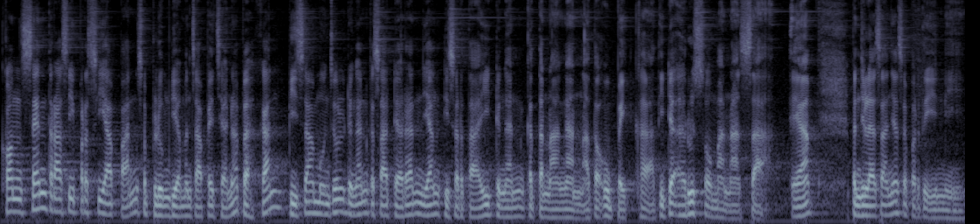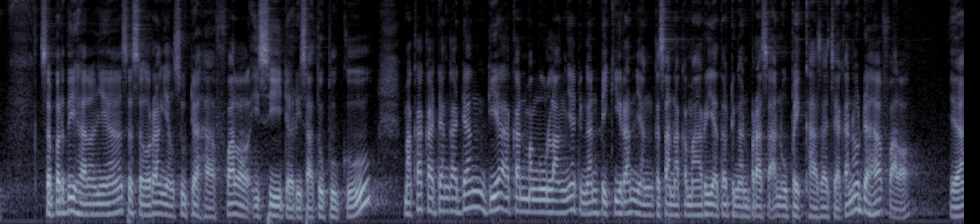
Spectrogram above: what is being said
konsentrasi persiapan sebelum dia mencapai jana bahkan bisa muncul dengan kesadaran yang disertai dengan ketenangan atau UPK tidak harus somanasa ya. Penjelasannya seperti ini. Seperti halnya seseorang yang sudah hafal isi dari satu buku, maka kadang-kadang dia akan mengulangnya dengan pikiran yang ke sana kemari atau dengan perasaan UPK saja, karena udah hafal, ya.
